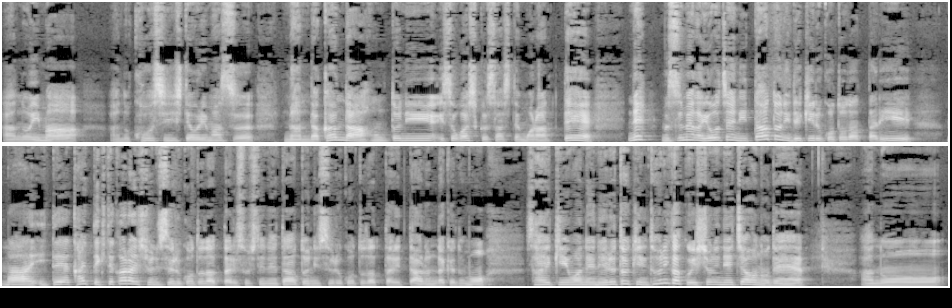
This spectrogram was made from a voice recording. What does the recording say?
あの、今、あの、更新しております。なんだかんだ、本当に忙しくさせてもらって、ね、娘が幼稚園に行った後にできることだったり、まあ、いて、帰ってきてから一緒にすることだったり、そして寝た後にすることだったりってあるんだけども、最近はね、寝るときにとにかく一緒に寝ちゃうので、あの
